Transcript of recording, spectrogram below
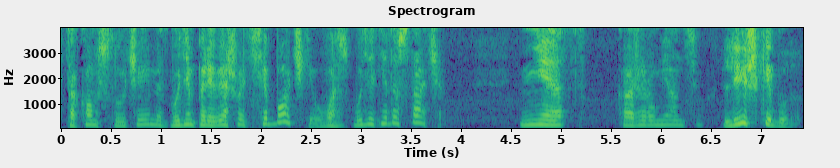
В таком случае мы будем перевешивать все бочки, у вас будет недостача. Нет, каже Румянцев, лишки будут.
